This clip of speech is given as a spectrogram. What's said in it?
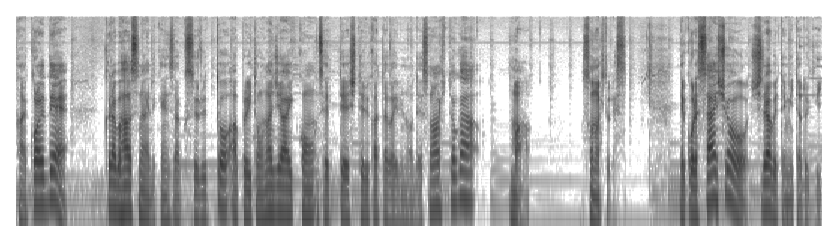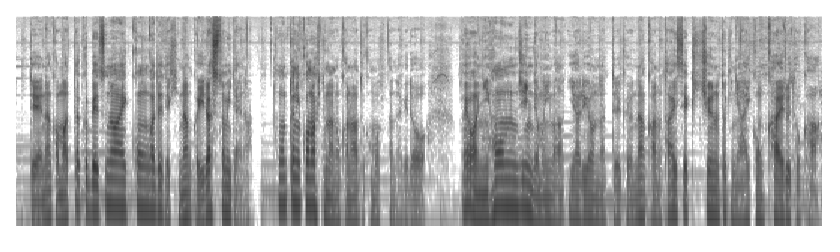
はい、これで、クラブハウス内で検索すると、アプリと同じアイコン設定してる方がいるので、その人が、まあ、その人です。で、これ最初調べてみた時って、なんか全く別のアイコンが出てきて、なんかイラストみたいな、本当にこの人なのかなとか思ったんだけど、要は日本人でも今やるようになってるけど、なんかあの退席中の時にアイコン変えるとか、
